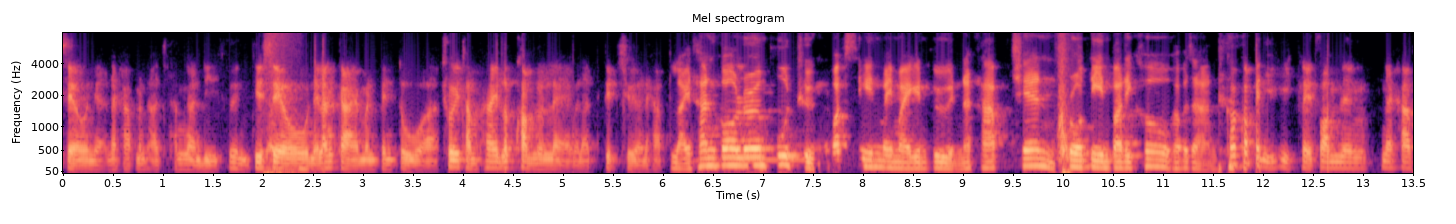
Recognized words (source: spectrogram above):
เซลเนี่ยนะครับมันอาจจะทำงานดีขึ้น T เซลในร่างกายมันเป็นตัวช่วยทำให้ลดความรุนแรงเวลาติดเชื้อนะครับ หลายท่านก็เริ่มพูดถึงวัคซีนใหม่ๆอื่นๆนะครับ เช่นโปรตีนพาร์ติเคิลครับอาจารย์ ก็ก็เป็นอีกอีกแพลตฟอร์มหนึ่งนะครับ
